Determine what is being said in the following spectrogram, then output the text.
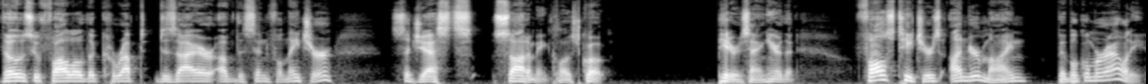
those who follow the corrupt desire of the sinful nature, suggests sodomy. Closed quote. Peter is saying here that false teachers undermine biblical morality.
